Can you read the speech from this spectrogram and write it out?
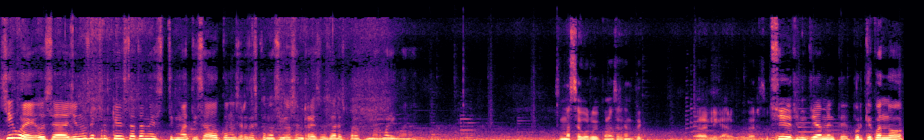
Sí, güey, o sea, yo no sé por qué está tan estigmatizado conocer desconocidos en redes sociales para fumar marihuana. Es más seguro que conocer gente para ligar o coger. supongo. Sí, definitivamente, porque cuando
